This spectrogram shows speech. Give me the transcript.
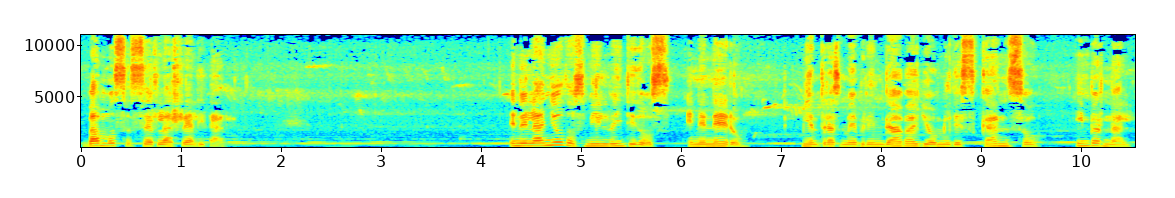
vamos a hacerlas realidad. En el año 2022, en enero, mientras me brindaba yo mi descanso invernal,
